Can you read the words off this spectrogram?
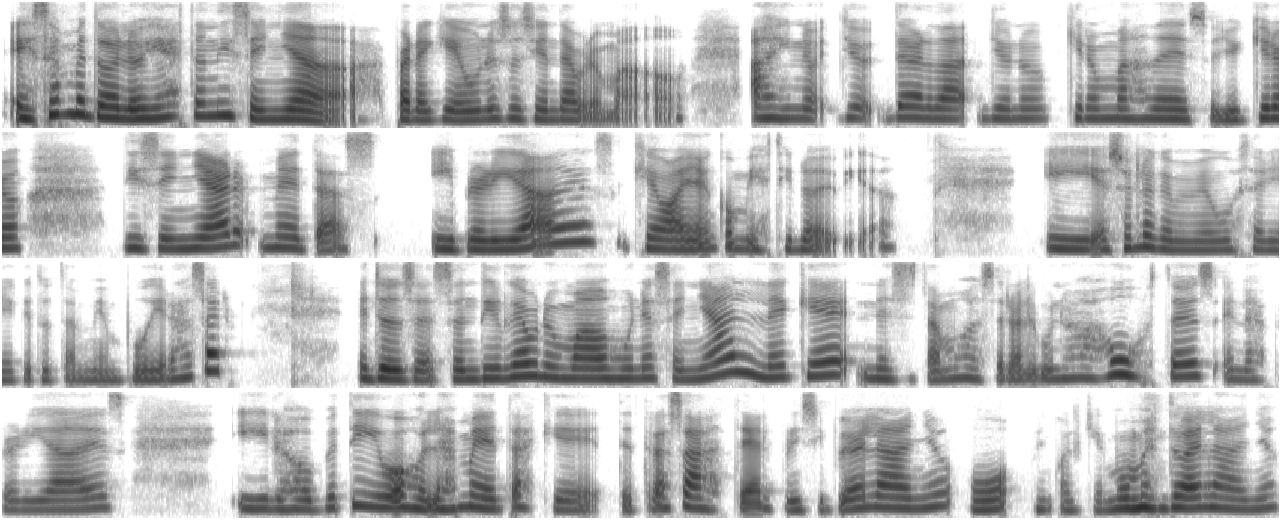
esas metodologías están diseñadas para que uno se sienta abrumado. Ay, no, yo de verdad, yo no quiero más de eso. Yo quiero diseñar metas y prioridades que vayan con mi estilo de vida. Y eso es lo que a mí me gustaría que tú también pudieras hacer. Entonces, sentirte abrumado es una señal de que necesitamos hacer algunos ajustes en las prioridades y los objetivos o las metas que te trazaste al principio del año o en cualquier momento del año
